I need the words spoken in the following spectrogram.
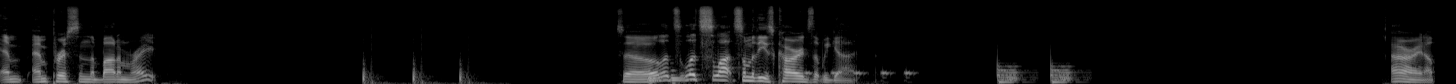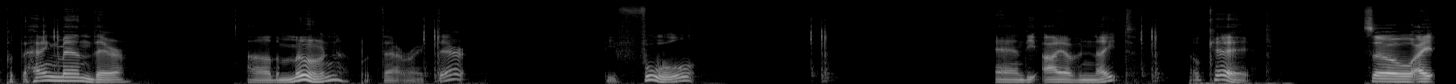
em Empress in the bottom right. So let's let's slot some of these cards that we got. All right, I'll put the Hanged Man there. Uh, the moon, put that right there. The fool. And the eye of night. Okay. So I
